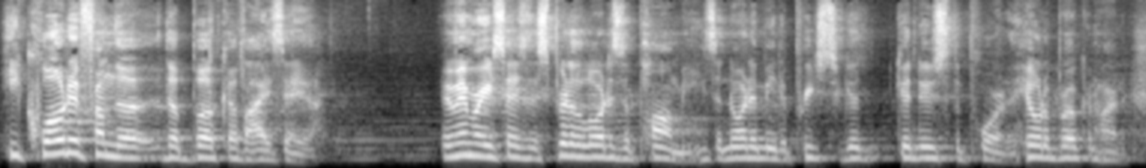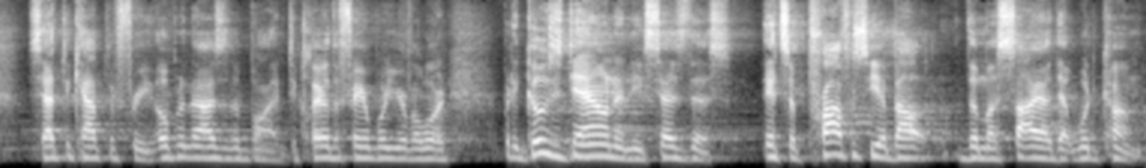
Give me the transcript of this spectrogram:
he quoted from the, the book of Isaiah. Remember, he says, The Spirit of the Lord is upon me. He's anointed me to preach good, good news to the poor, to heal the brokenhearted, set the captive free, open the eyes of the blind, declare the favorable year of our Lord. But it goes down and he says this it's a prophecy about the Messiah that would come.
